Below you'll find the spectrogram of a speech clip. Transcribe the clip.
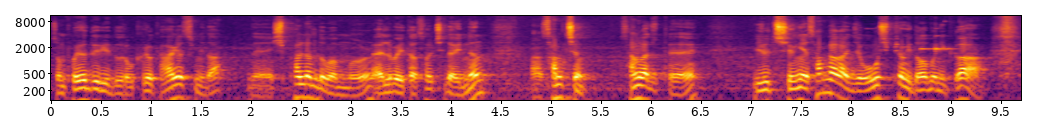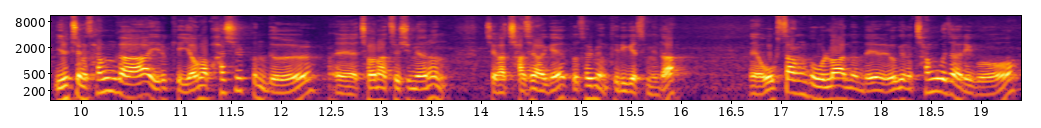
좀 보여드리도록 그렇게 하겠습니다. 네, 18년도 건물 엘리베이터 설치되어 있는 어, 3층 상가주택 1층에 상가가 이제 50평이 넘으니까 1층 상가 이렇게 영업하실 분들 예, 전화 주시면은 제가 자세하게 또 설명드리겠습니다. 네, 옥상도 올라왔는데요. 여기는 창고 자리고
